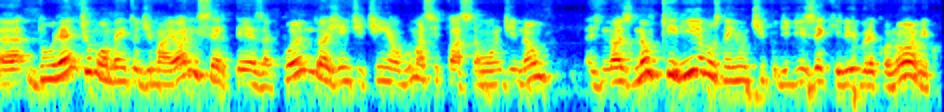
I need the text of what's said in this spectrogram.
ah, durante o momento de maior incerteza, quando a gente tinha alguma situação onde não, nós não queríamos nenhum tipo de desequilíbrio econômico,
